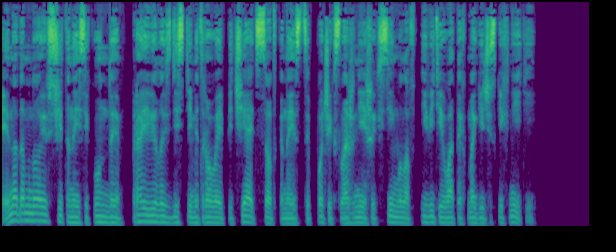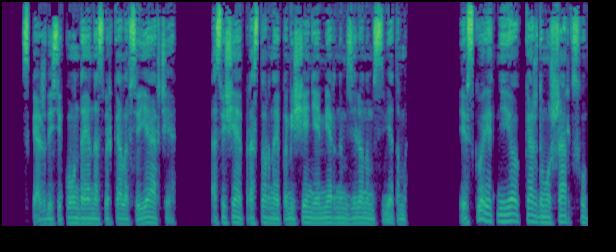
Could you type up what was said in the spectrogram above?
и надо мной в считанные секунды проявилась десятиметровая печать, сотканная из цепочек сложнейших символов и витиеватых магических нитей. С каждой секундой она сверкала все ярче, освещая просторное помещение мерным зеленым светом, и вскоре от нее к каждому шарксу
